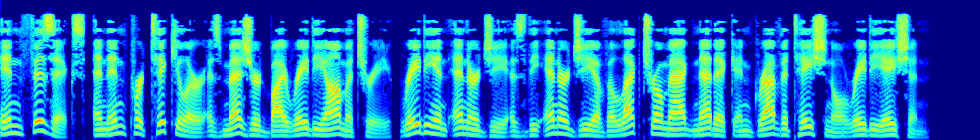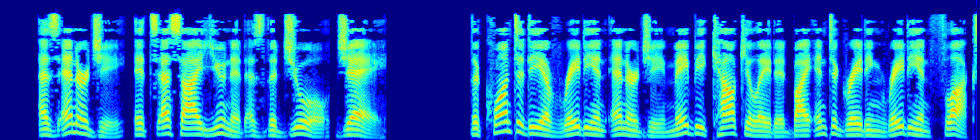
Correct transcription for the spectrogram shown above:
In physics, and in particular as measured by radiometry, radiant energy is the energy of electromagnetic and gravitational radiation. As energy, its SI unit is the joule J. The quantity of radiant energy may be calculated by integrating radiant flux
